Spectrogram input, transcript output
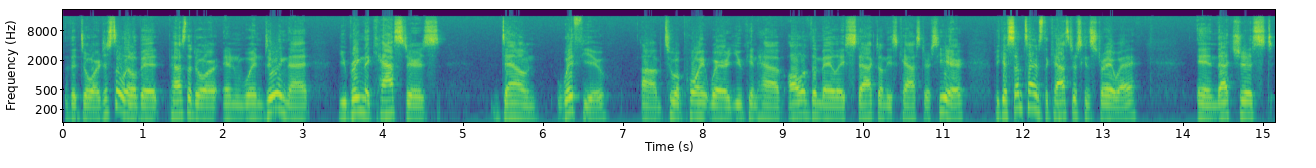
the door, just a little bit past the door, and when doing that, you bring the casters down with you um, to a point where you can have all of the melee stacked on these casters here, because sometimes the casters can stray away, and that just,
